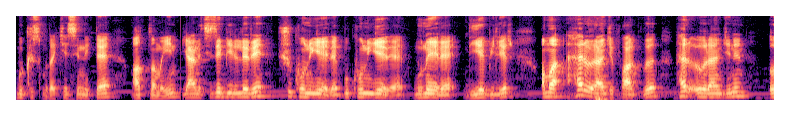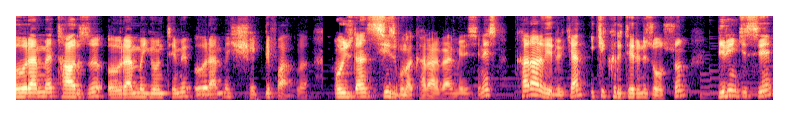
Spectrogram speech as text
Bu kısmı da kesinlikle atlamayın. Yani size birileri şu konuyu ele, bu konuyu ele, bunu ele diyebilir. Ama her öğrenci farklı. Her öğrencinin öğrenme tarzı, öğrenme yöntemi, öğrenme şekli farklı. O yüzden siz buna karar vermelisiniz. Karar verirken iki kriteriniz olsun. Birincisi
